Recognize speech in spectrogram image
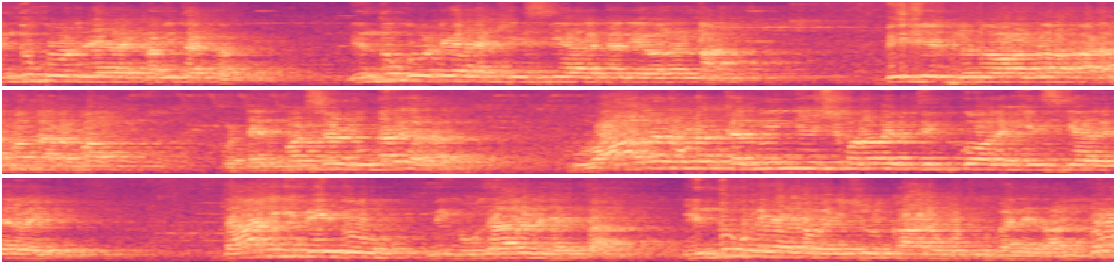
ఎందుకు ఓటు వేయాలి కవితకు ఎందుకు ఓటు వేయాలి కేసీఆర్ కానీ ఎవరన్నా? బీజేపీ ఉన్న వాళ్ళు అడప తడప ఒక టెన్ పర్సెంట్ ఉంటారు కదా. వాళ్ళని కూడా కన్విన్స్ చేసి మన వైపు తిప్పుకోవాలి కేసీఆర్ గారి వైపు. దానికి మీకు మీకు ఉదాహరణ చెప్తా. ఎందుకు వేయాలి వైశ్యులు కారు కొట్టుకునే దాంట్లో?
